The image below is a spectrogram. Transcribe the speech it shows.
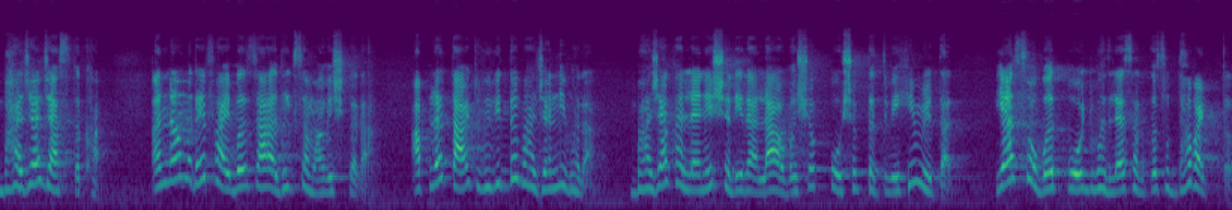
भाज्या जास्त खा. अन्नामध्ये फायबरचा अधिक समावेश करा. आपलं ताट विविध भाज्यांनी भरा. भाज्या खाल्ल्याने शरीराला आवश्यक पोषक तत्वेही मिळतात. यासोबत पोट भरल्यासारखं सुद्धा वाटतं.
